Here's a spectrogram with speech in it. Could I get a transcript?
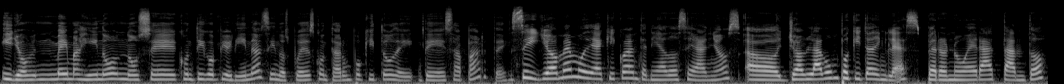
y yo me imagino, no sé, contigo, Piorina, si nos puedes contar un poquito de, esa parte. Sí, yo me mudé aquí cuando tenía 12 años. Ah, yo hablaba un poquito de inglés, pero no era tanto.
